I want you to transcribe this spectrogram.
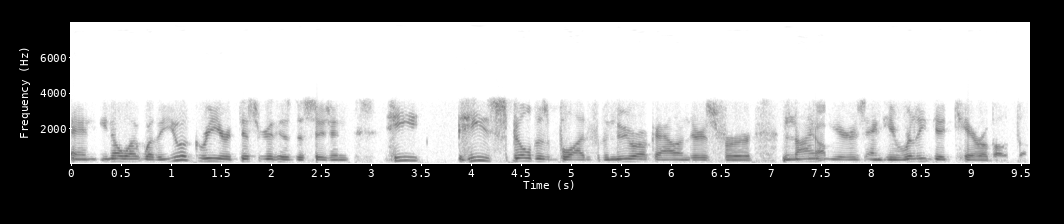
and you know what, whether you agree or disagree with his decision, he he spilled his blood for the New York Islanders for nine yep. years, and he really did care about them.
